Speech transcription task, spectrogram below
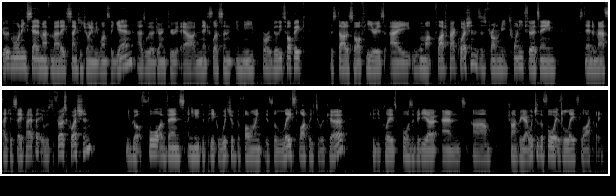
Good morning, Standard Mathematics. Thanks for joining me once again as we are going through our next lesson in the probability topic. To start us off, here is a warm up flashback question. This is from the 2013 Standard Maths HSC paper. It was the first question. You've got four events and you need to pick which of the following is the least likely to occur. Could you please pause the video and um, try and figure out which of the four is least likely?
